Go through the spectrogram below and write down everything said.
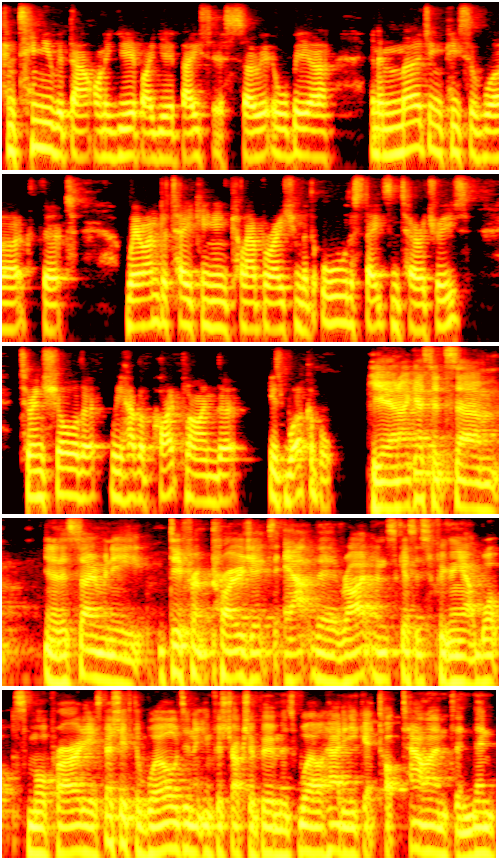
continue with that on a year by year basis. So it will be a an emerging piece of work that we're undertaking in collaboration with all the states and territories to ensure that we have a pipeline that is workable. Yeah, and I guess it's um, you know, there's so many different projects out there, right? And I guess it's figuring out what's more priority, especially if the world's in an infrastructure boom as well. How do you get top talent? And then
